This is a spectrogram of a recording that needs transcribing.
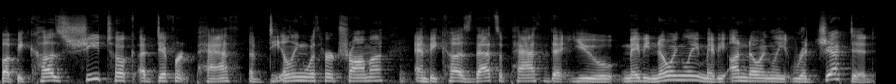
but because she took a different path of dealing with her trauma, and because that's a path that you maybe knowingly, maybe unknowingly rejected,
